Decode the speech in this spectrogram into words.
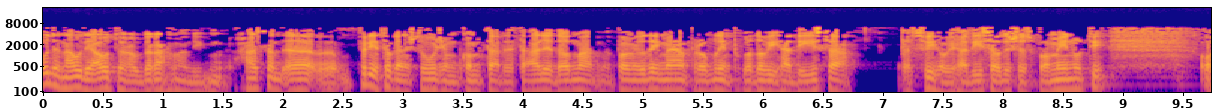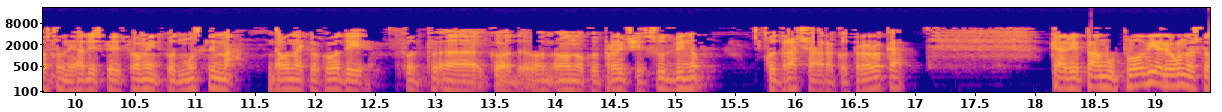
ovdje navodi autor Abdurrahman ibn Hasan, e, prije toga nešto uđem u komentar detalje, da odmah pomijem ovdje ima jedan problem kod ovih hadisa, svih ovih hadisa ovdje što je spomenuti, osnovni hadis koji je spomenut kod muslima, da onaj ko odi kod, e, kod ono kod proriče sudbinu, kod vraćara, kod proroka, kaže pa mu povjere ono što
